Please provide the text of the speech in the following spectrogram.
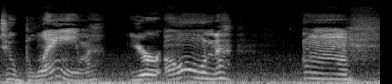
to blame your own mm,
